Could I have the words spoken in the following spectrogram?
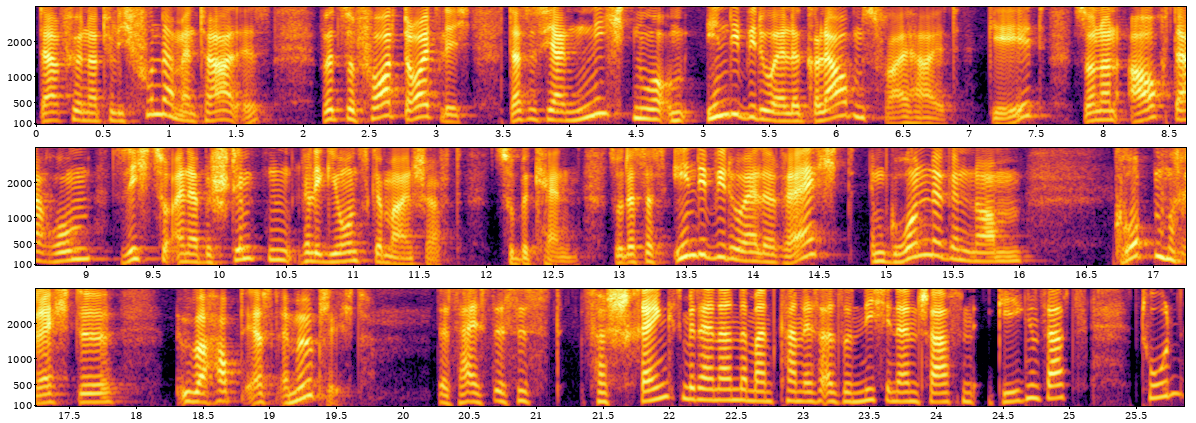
dafür natürlich fundamental ist, wird sofort deutlich, dass es ja nicht nur um individuelle Glaubensfreiheit geht, sondern auch darum, sich zu einer bestimmten Religionsgemeinschaft zu bekennen, sodass das individuelle Recht im Grunde genommen Gruppenrechte überhaupt erst ermöglicht. Das heißt, es ist verschränkt miteinander, man kann es also nicht in einen scharfen Gegensatz tun.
